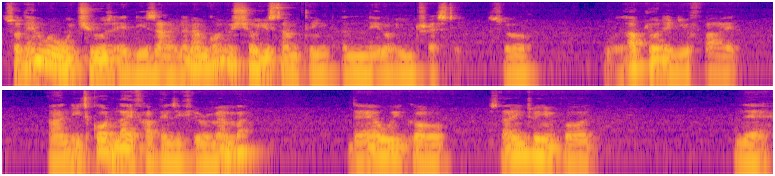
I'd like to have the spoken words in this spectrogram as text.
So then we will choose a design and I'm going to show you something a little interesting. So we'll upload a new file and it's called life happens if you remember. There we go, starting to import there.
